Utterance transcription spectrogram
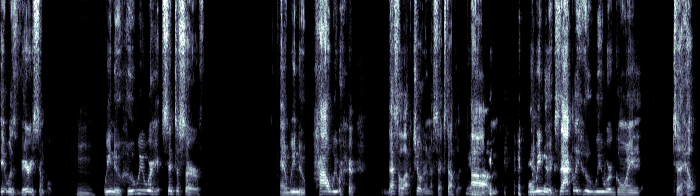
it was very simple. Mm. We knew who we were sent to serve, and we knew how we were. That's a lot of children, a sextuplet. Yeah. Um, and we knew exactly who we were going to help.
